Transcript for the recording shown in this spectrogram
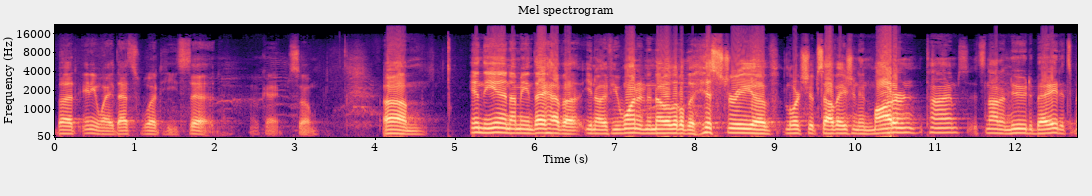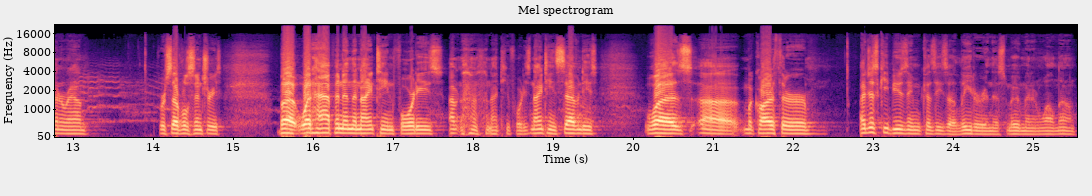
But anyway, that's what he said. Okay, so um, in the end, I mean, they have a, you know, if you wanted to know a little the history of Lordship salvation in modern times, it's not a new debate, it's been around for several centuries. But what happened in the 1940s, uh, 1940s, 1970s was uh, MacArthur. I just keep using him because he's a leader in this movement and well known.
